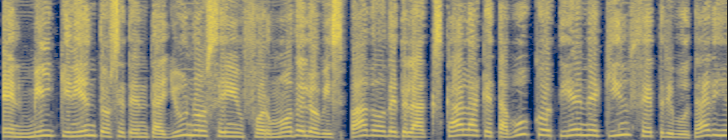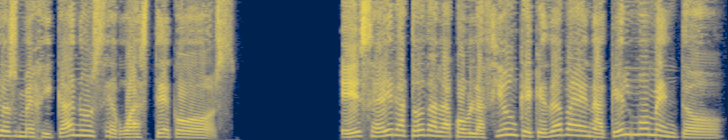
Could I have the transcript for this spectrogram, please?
En 1571 se informó del obispado de Tlaxcala que Tabuco tiene 15 tributarios mexicanos e huastecos. Esa era toda la población que quedaba en aquel momento.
